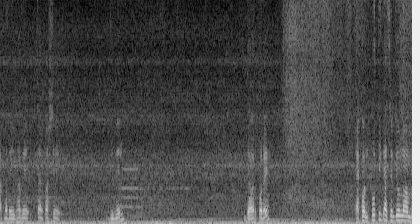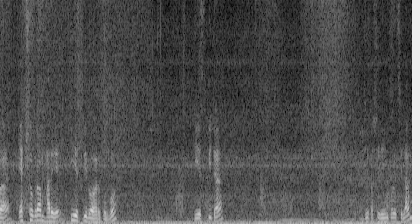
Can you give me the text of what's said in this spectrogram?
আপনারা এইভাবে চারপাশে দিবেন। দেওয়ার পরে এখন প্রতি গাছের জন্য আমরা একশো গ্রাম হারে টিএসপি ব্যবহার করব। টিএসপিটা যে পাশে রিং করেছিলাম,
